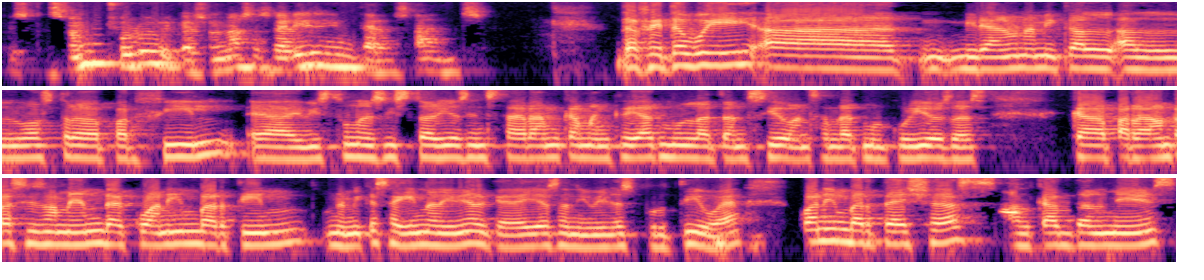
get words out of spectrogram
pues, que són xulos i que són necessaris i interessants. De fet, avui, eh, mirant una mica el, el vostre perfil, eh, he vist unes històries a Instagram que m'han cridat molt l'atenció, han semblat molt curioses, que parlaven precisament de quan invertim, una mica seguint la línia del que deies a nivell esportiu, eh? quan inverteixes al cap del mes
